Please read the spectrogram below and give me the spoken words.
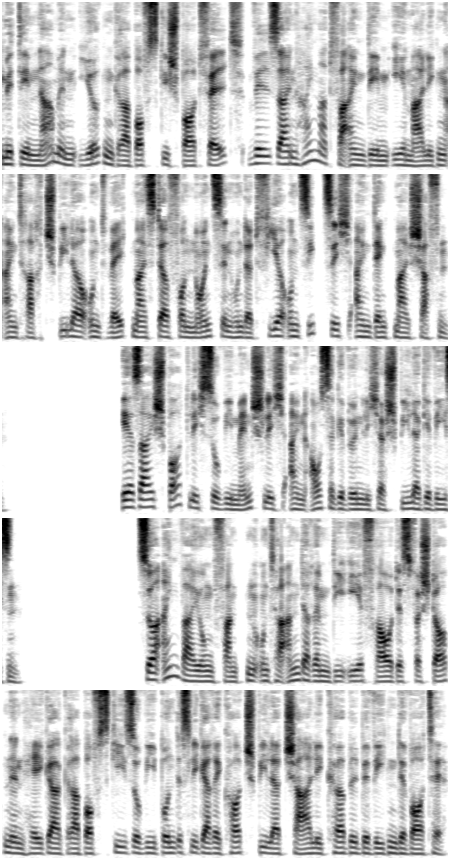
Mit dem Namen Jürgen Grabowski Sportfeld will sein Heimatverein dem ehemaligen Eintracht-Spieler und Weltmeister von 1974 ein Denkmal schaffen. Er sei sportlich sowie menschlich ein außergewöhnlicher Spieler gewesen. Zur Einweihung fanden unter anderem die Ehefrau des verstorbenen Helga Grabowski sowie Bundesliga-Rekordspieler Charlie Körbel bewegende Worte.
